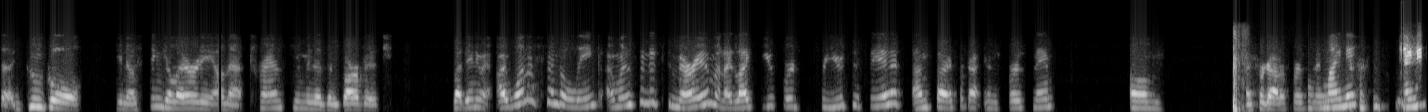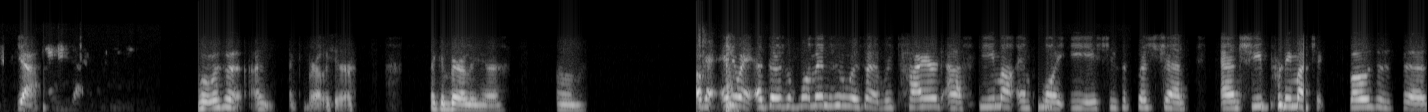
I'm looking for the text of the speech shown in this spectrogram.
the Google, you know, singularity on that transhumanism garbage. But anyway, I want to send a link. I want to send it to Miriam, and I'd like you for for you to see it. I'm sorry, I forgot your first name. Um, I forgot her first name. My name? My name. yeah. What was it? I, I can barely hear. I can barely hear. Um, okay. Anyway, uh, there's a woman who was a retired uh, FEMA employee. She's a Christian, and she pretty much exposes this.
